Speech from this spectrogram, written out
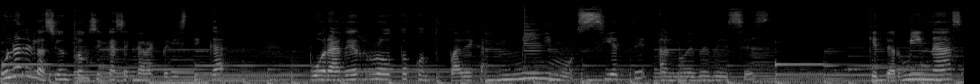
Una relación tóxica se caracteriza por haber roto con tu pareja mínimo 7 a 9 veces que terminas,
